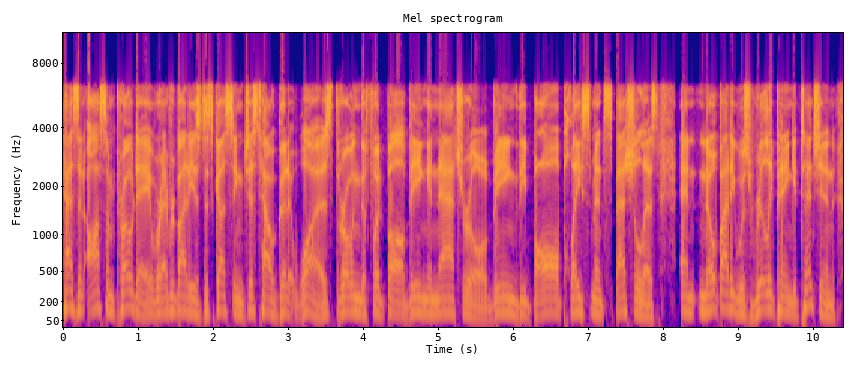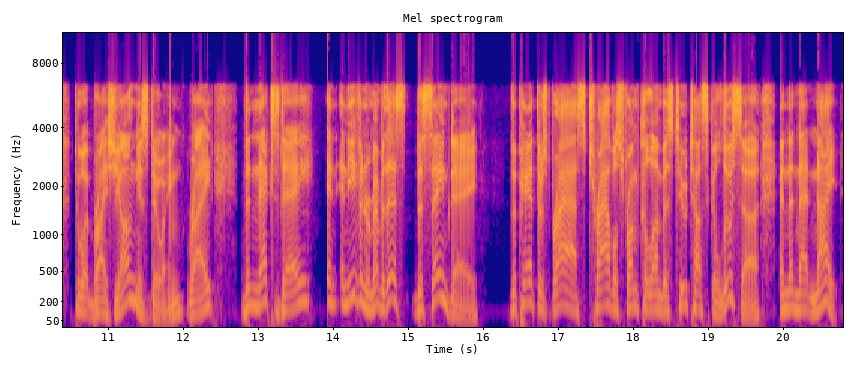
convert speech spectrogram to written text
has an awesome pro day where everybody is discussing just how good it was throwing the football, being a natural, being the ball placement specialist, and nobody was really paying attention to what Bryce Young is doing, right? The next day, and, and even remember this, the same day, the Panthers brass travels from Columbus to Tuscaloosa, and then that night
